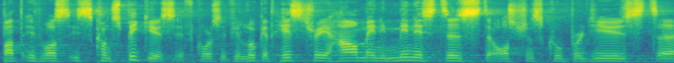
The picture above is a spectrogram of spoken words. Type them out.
but it was, it's conspicuous, of course, if you look at history, how many ministers the Austrian school produced uh,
